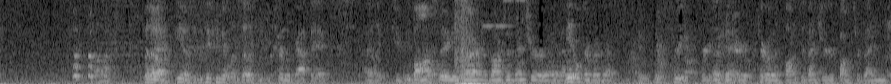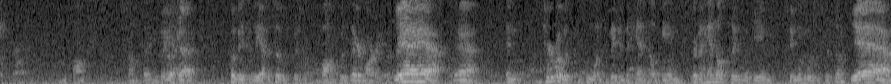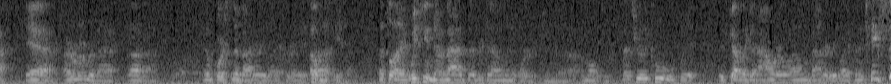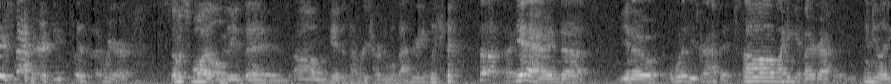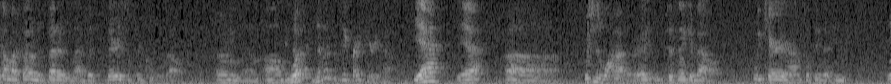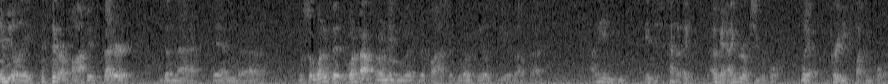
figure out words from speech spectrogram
but uh, you know, so the 16 bit ones. So I like the TurboGrafx. I like the Super. Bonk's Nintendo. big, uh, Bonk's Adventure, right? That Yeah, was well- TurboGrafx 16. There's three for Super Okay. Turbo. Turbo. It's Bonk's Adventure, Bonk's Revenge, Bonk's something. But yeah. Okay. But basically, yeah. So there's Bonk was their Mario. Yeah, essentially. yeah, yeah. And Turbo was the cool one because they did the handheld games, or the handheld played with games, the same ones with the system. Yeah, yeah, I remember that. Uh, and of course, no battery life, right? Oh, Uh, not yet. That's like we see nomads every now and then at work, and uh, I'm always like, "That's really cool," but it's got like an hour long battery life, and it takes six batteries. We're so spoiled these days. Um, Yeah, it doesn't have a rechargeable battery. Like, uh, yeah, and uh, you know, what are these graphics? Um, I can get better graphics. Emulating on my phone is better than that, but there is something cool about owning them. Um, and what? No, no one's pretty pricey right now. Yeah, yeah. Uh, which is wild, right? To think about. We carry around something that can emulate in our pockets better than that. And uh, so, what, the, what about owning the, the classic? What appeals to you about that? I mean, it just kind of like okay. I grew up super poor, like Yeah. pretty fucking poor,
